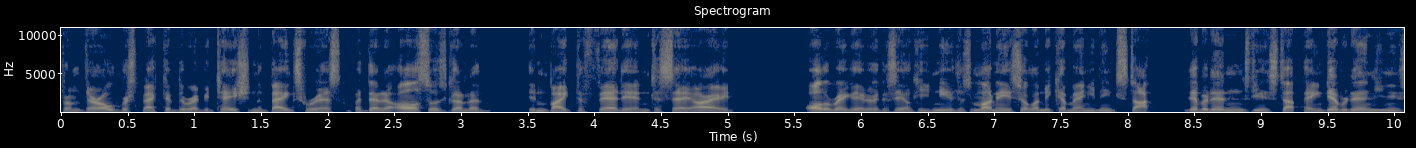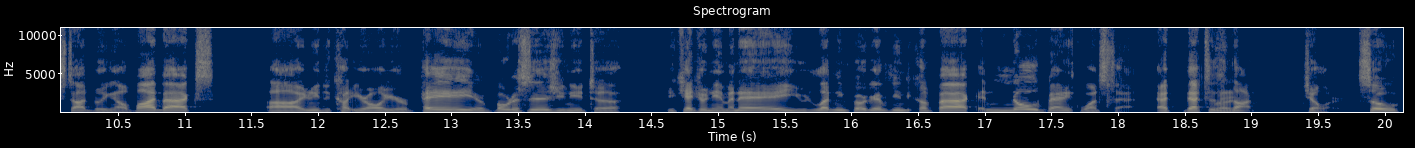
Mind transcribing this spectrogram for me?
from their own perspective, the reputation, the bank's risk. But then it also is going to invite the Fed in to say, all right, all the regulators are going to say, okay, you need this money, so let me come in. You need to stop dividends. You need to stop paying dividends. You need to stop doing all buybacks. Uh, you need to cut your all your pay, your bonuses. You need to, you can't do any M and A. Your lending programs need to cut back, and no bank wants that. That that's just right. not killer. So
